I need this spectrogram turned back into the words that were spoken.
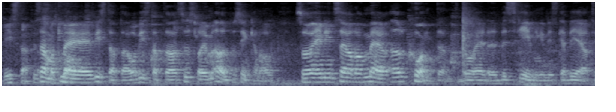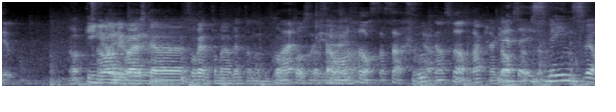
Vista. Tillsammans med Vistata. Och Vistata sysslar ju med öl på sin kanal. Så är ni intresserade av mer ölcontent, då är det beskrivningen ni ska begära till. Ja, ingen aning vad jag ska förvänta mig av detta nu. Kommer Nej, första det är första satsen. Fruktansvärt vackra glas. Detta är svinsvårt.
